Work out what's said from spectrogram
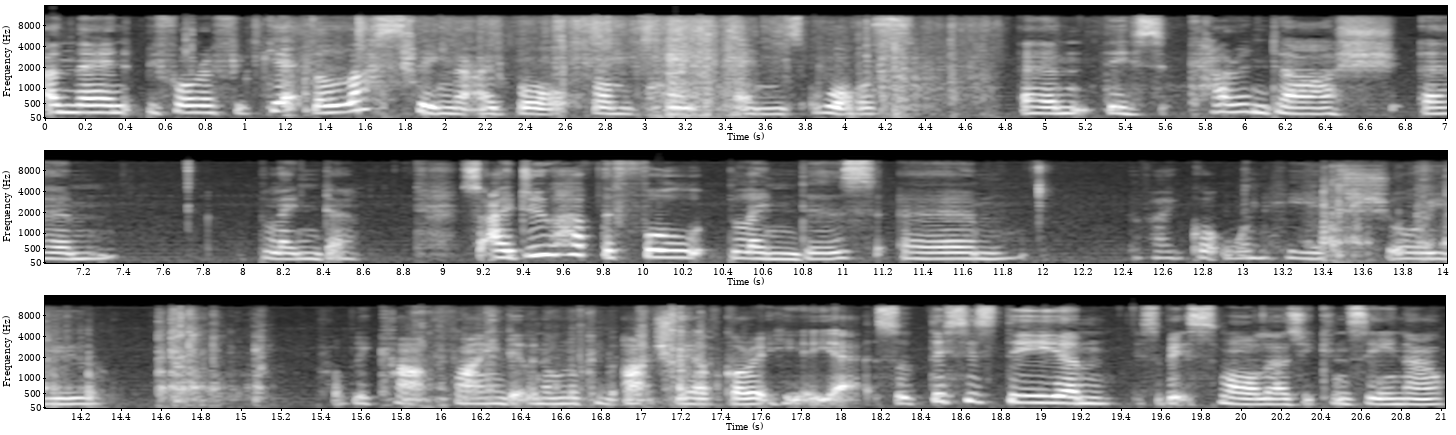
and then before I forget, the last thing that I bought from Cult Pens was um, this Caran d'Ache um, blender. So I do have the full blenders. Um, if I got one here to show you, probably can't find it when I'm looking. Actually, I've got it here. Yeah. So this is the. Um, it's a bit smaller as you can see now,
